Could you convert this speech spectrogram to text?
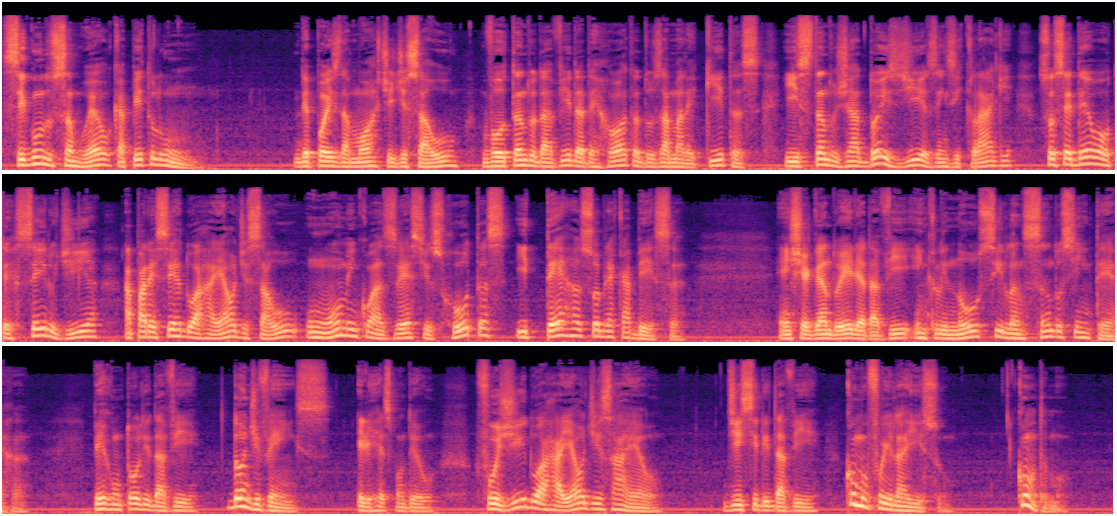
Segundo Samuel, capítulo 1 Depois da morte de Saul, voltando da derrota dos amalequitas e estando já dois dias em Ziclag, sucedeu ao terceiro dia aparecer do arraial de Saul um homem com as vestes rotas e terra sobre a cabeça. Enxergando ele a Davi, inclinou-se, lançando-se em terra. Perguntou-lhe Davi: De onde vens? Ele respondeu: Fugi do arraial de Israel. Disse-lhe Davi: Como foi lá isso? Conta-mo.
